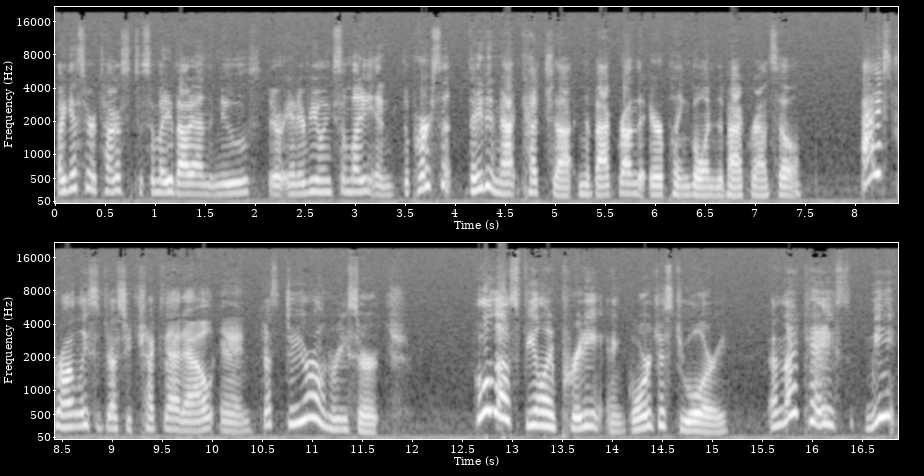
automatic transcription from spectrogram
I guess they were talking to somebody about it on the news. They were interviewing somebody, and the person, they did not catch that in the background, the airplane going in the background. So I strongly suggest you check that out and just do your own research. Who loves feeling pretty and gorgeous jewelry? In that case, meet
